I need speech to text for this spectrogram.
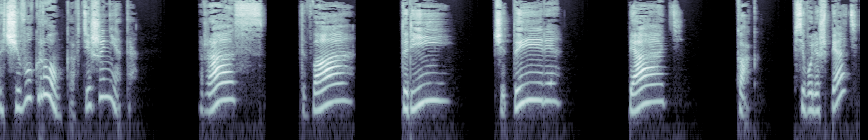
Да чего громко в тишине-то? Раз, два, три, четыре, пять. Как? Всего лишь пять?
